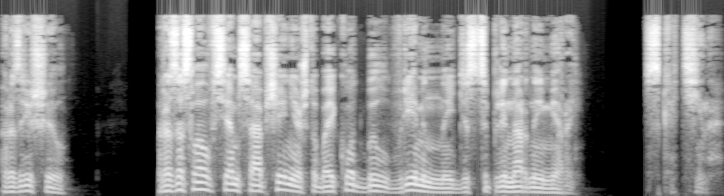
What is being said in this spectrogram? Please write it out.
«Разрешил. Разослал всем сообщение, что бойкот был временной дисциплинарной мерой. Скотина.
